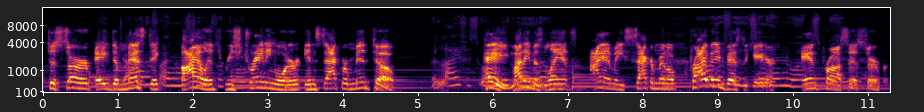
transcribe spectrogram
to serve a domestic violence restraining order in Sacramento. But life is Hey, my name is Lance. I am a Sacramento private investigator and process server,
